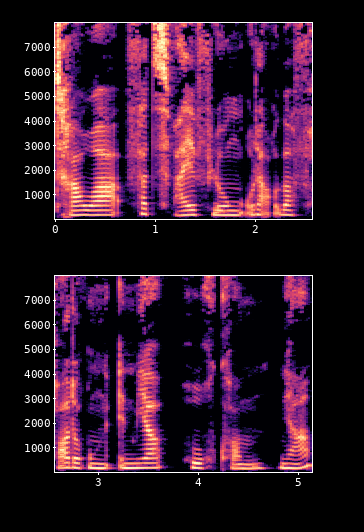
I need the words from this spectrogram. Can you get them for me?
Trauer, Verzweiflung oder auch Überforderung in mir hochkommen. Ja,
